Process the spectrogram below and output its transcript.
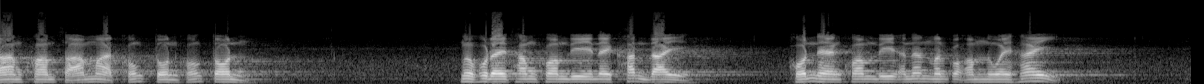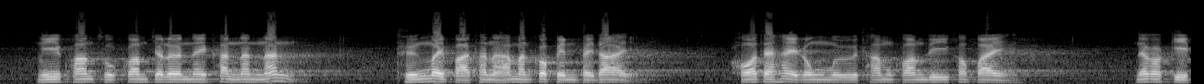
ตามความสามารถของตนของตน เมื่อผู้ใดทำความดีในขั้นใด ผลแห่งความดี อันนั้นมันก็อำนวยให้ มีความสุขความเจริญในขั้นนั้นนั้น ถึงไม่ปรารถนามันก็เป็นไปได้ ขอแต่ให้ลงมือทำความดีเข้าไป แล้วก็กีด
